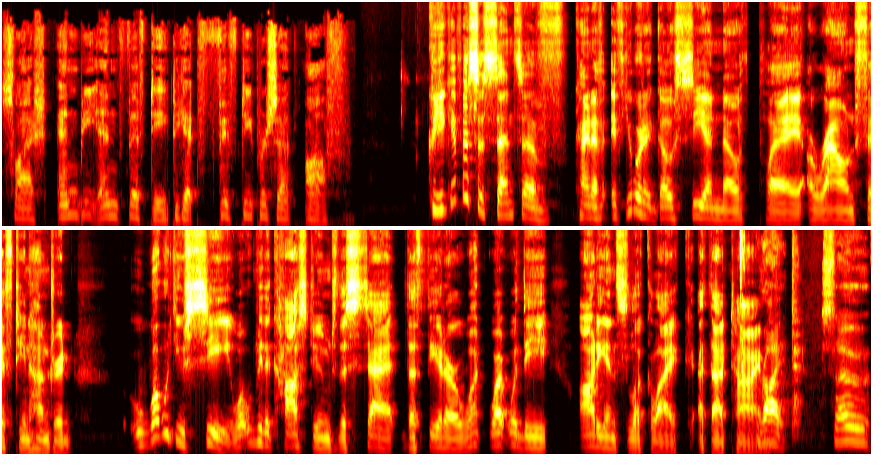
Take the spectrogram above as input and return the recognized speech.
slash NBN50 to get 50% off. Could you give us a sense of kind of if you were to go see a Noh play around 1500, what would you see? What would be the costumes, the set, the theater? What what would the audience look like at that time? Right. So,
